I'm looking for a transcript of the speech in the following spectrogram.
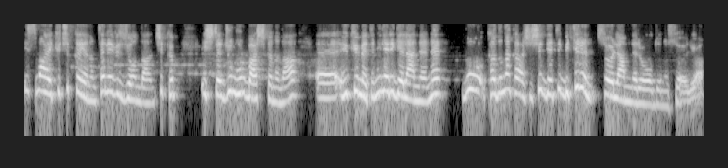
İsmail Küçükkaya'nın televizyondan çıkıp işte Cumhurbaşkanına, e, hükümetin ileri gelenlerine bu kadına karşı şiddeti bitirin söylemleri olduğunu söylüyor.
